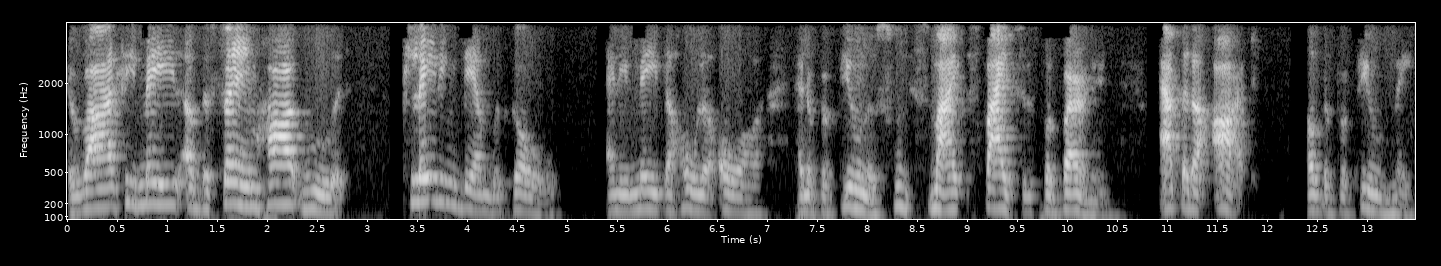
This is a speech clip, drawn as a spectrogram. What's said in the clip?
The rods he made of the same hardwood, plating them with gold. And he made the holy oil and the perfume of sweet spices for burning. After the art of the perfume maker.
